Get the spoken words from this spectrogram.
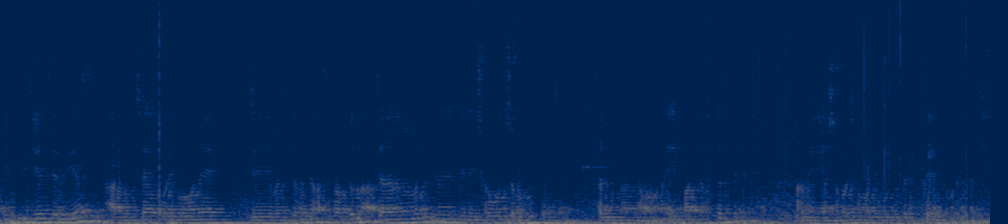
বিপিজিএস এজিএস আর হচ্ছে পরিবহনে যিনি নির্বাচিত হয়েছেন আসিফ আব্দুল্লাহ, জেনারেল মেম্বার যিনি যিনি সর্বোচ্চ ভোট পেয়েছেন হাসান তামান্না। এই পাঁচজন হচ্ছে সিনেট। আমি আশা করি সাংবাদিক বন্ধুদের ক্লিয়ার করতে পেরেছি।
